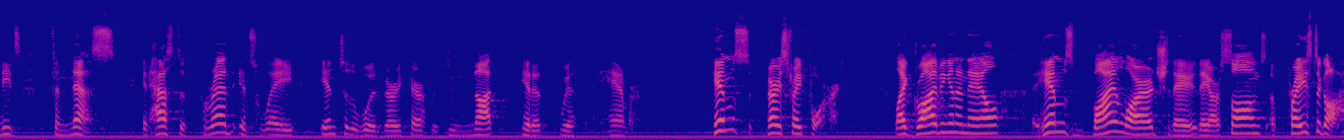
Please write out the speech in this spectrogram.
It needs finesse. It has to thread its way into the wood very carefully. Do not hit it with a hammer. Hymns, very straightforward. Like driving in a nail, hymns, by and large, they, they are songs of praise to God.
